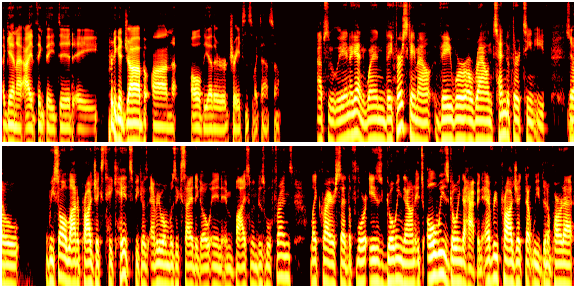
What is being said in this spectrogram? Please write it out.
again, I, I think they did a pretty good job on all the other traits and stuff like that. So Absolutely. And again, when they first came out, they were around 10 to 13 ETH. So we saw a lot of projects take hits because everyone was excited to go in and buy some invisible friends. Like Crier said, the floor is going down. It's always going to happen. Every project that we've been Yeah. a part at,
